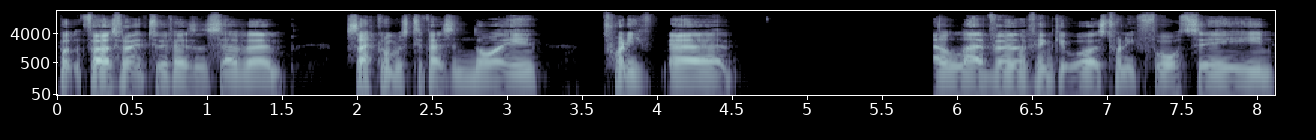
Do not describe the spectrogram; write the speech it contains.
put the first one out in 2007, second one was 2009, 20, uh, I think it was, 2014,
